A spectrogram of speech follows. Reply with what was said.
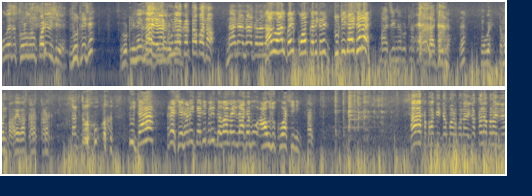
ઓવે તો થોડું ઘણું પડ્યું છે. રોટલી છે? રોટલી નહીં ના કરતા પાછા. ના ના ના કરે હાલ હાલ ભાઈ કોમ કરી કરી તૂટી જાય છે ને. બાજરીના રોટલા બાજી હે? ઓવે તમને ભાવે વા કડક કડક. તું તું જા. અને શેઠાણી કહેજે પેલી દવા લઈને રાખે હું આવું છું ખુવાશીની. શાક બાકી દબર બનાવી છે કને બનાવી છે?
